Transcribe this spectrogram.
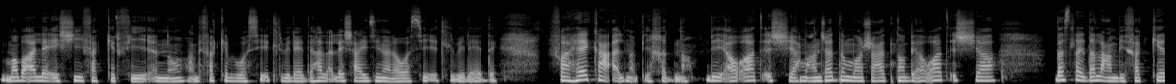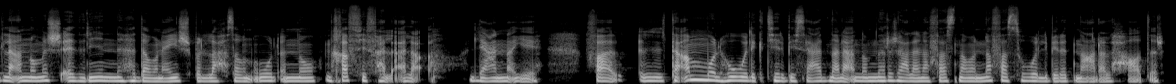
ما بقى لاقي شيء يفكر فيه. إنه عم بفكر بوثيقة الولادة. هلأ ليش عايزينها لوثيقة الولادة؟ فهيك عقلنا بياخدنا. بأوقات أشياء عن جد موجعتنا بأوقات أشياء بس ليضل عم بيفكر لأنه مش قادرين نهدى ونعيش باللحظة ونقول إنه نخفف هالقلق. اللي عنا إياه. فالتأمل هو اللي كتير بيساعدنا لأنه بنرجع لنفسنا والنفس هو اللي بيردنا على الحاضر.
